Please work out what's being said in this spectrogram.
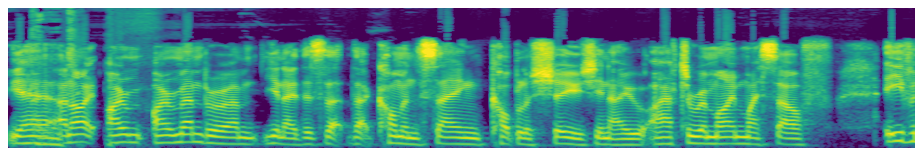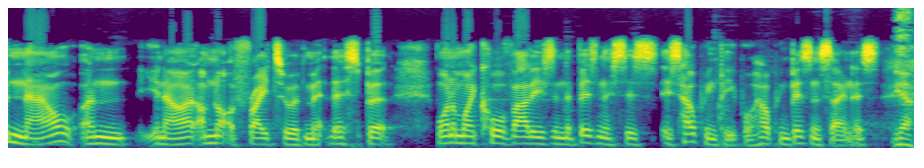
Yeah, and I, I I remember um you know there's that that common saying cobbler's shoes you know I have to remind myself even now and you know I'm not afraid to admit this but one of my core values in the business is is helping people helping business owners Yeah.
